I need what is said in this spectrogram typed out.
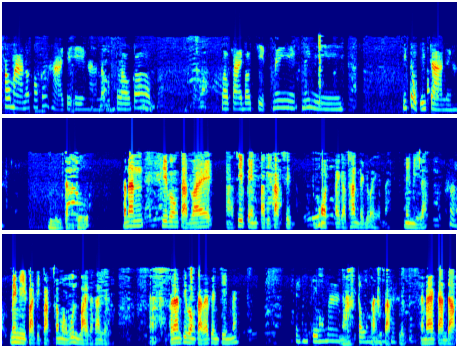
เข้ามาแล้วเขาก็หายไปเองอะแล้วเราก็เบากายเบาจิตไม่ไม่มีวิตกวิจารณ์เลยค่ะอืมสาธุเพราะฉะนั้นที่พระองค์ตรัดไว้อ่าที่เป็นปฏิปักษ์สิทธิ์หมดไปกับท่านไปด้วยเห็นไหมไม่มีแล้วค่ะไม่มีปฏิปักษ์เข้ามาวุ่นวายกับท่านเลยอะเพราะฉะนั้นที่พระองค์ตรัดไว้เป็นจริงไหม เป็นจริงมากนะตรงปฏิบัติค่ะสิใช่ไหมการดับ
